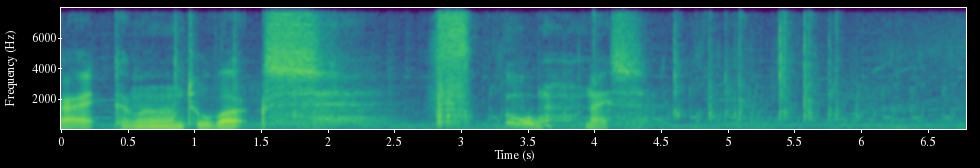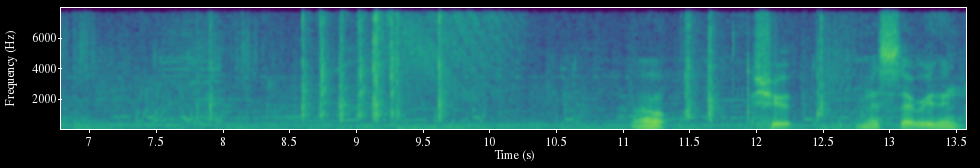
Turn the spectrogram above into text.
Alright, come on, toolbox. Oh, nice. Oh, shoot. Missed everything.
